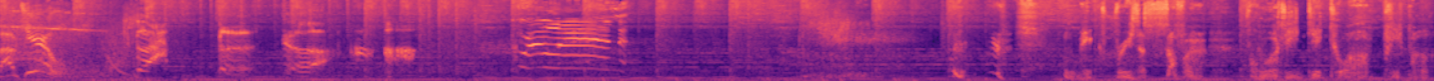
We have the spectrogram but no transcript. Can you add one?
about you? Make Frieza suffer for what he did to our people.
